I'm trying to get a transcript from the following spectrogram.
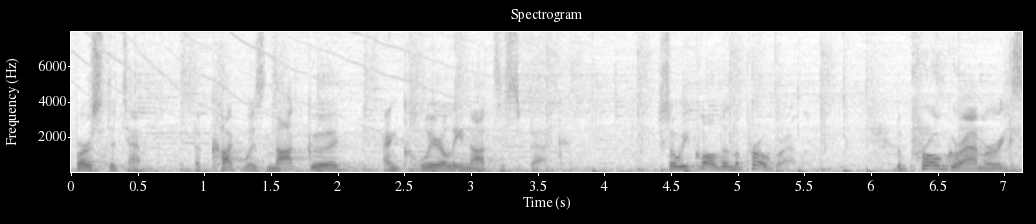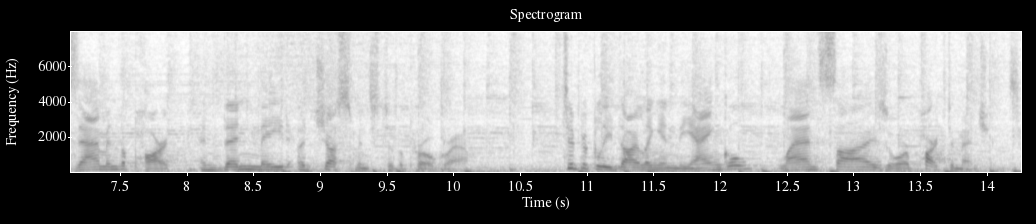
First attempt, the cut was not good and clearly not to spec. So he called in the programmer. The programmer examined the part and then made adjustments to the program, typically dialing in the angle, land size, or part dimensions.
